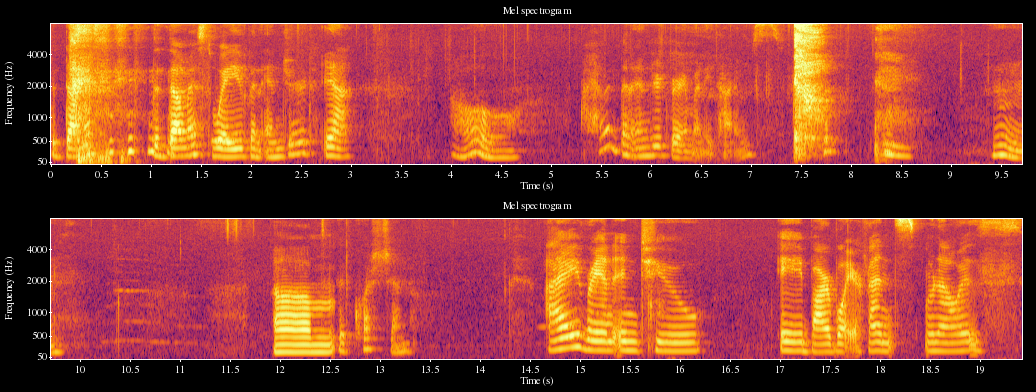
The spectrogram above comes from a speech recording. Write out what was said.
The dumbest, the dumbest way you've been injured. Yeah. Oh, I haven't been injured very many times. Hmm. Um, Good question. I ran into a barbed wire fence when I was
